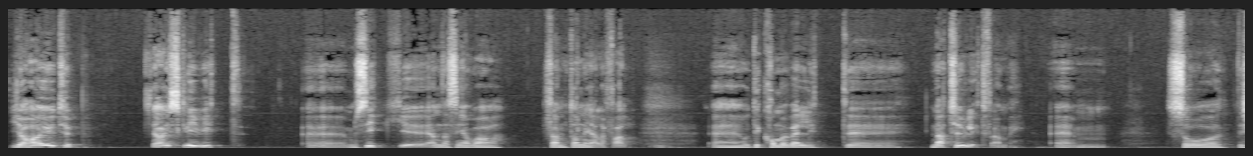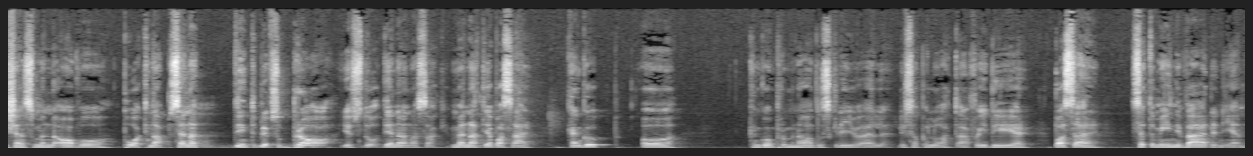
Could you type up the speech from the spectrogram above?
jag har ju typ, jag har ju skrivit eh, musik eh, ända sedan jag var 15 i alla fall. Eh, och det kommer väldigt eh, naturligt för mig. Ehm, så det känns som en av och på-knapp. Sen att det inte blev så bra just då, det är en annan sak. Men att jag bara så här kan gå upp och kan gå en promenad och skriva eller lyssna på låtar, få idéer. Bara så här sätta mig in i världen igen.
